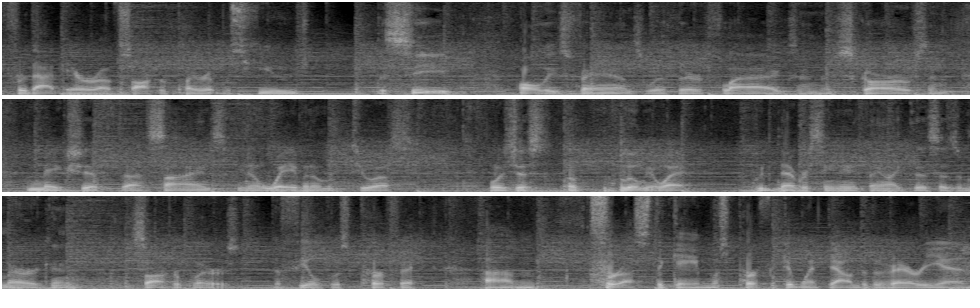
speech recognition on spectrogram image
for that era of soccer player, it was huge. To see all these fans with their flags and their scarves and makeshift uh, signs, you know, waving them to us was just, uh, blew me away. We'd never seen anything like this as American soccer players. The field was perfect. Um, for us, the game was perfect. It went down to the very end.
